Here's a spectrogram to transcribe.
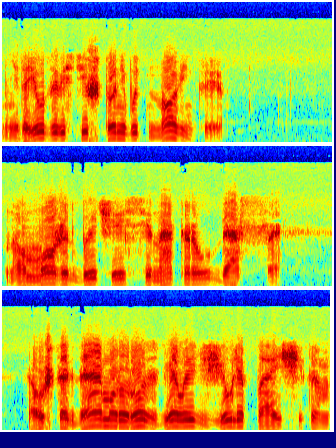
не дают завести что-нибудь новенькое. Но, может быть, через сенатора удастся. А уж тогда Моруро сделает Жюля пайщиком.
